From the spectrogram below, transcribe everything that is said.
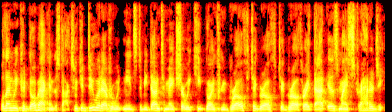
well, then we could go back into stocks. We could do whatever needs to be done to make sure we keep going from growth to growth to growth, right? That is my strategy.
